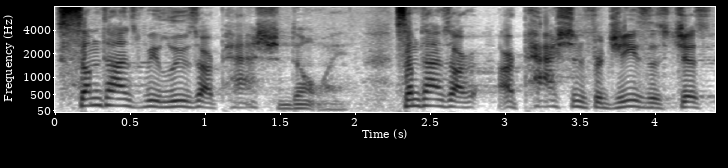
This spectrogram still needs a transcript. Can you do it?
sometimes we lose our passion, don't we? Sometimes our, our passion for Jesus just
